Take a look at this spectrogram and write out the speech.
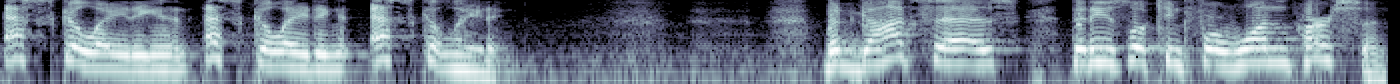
escalating and escalating and escalating. But God says that He's looking for one person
